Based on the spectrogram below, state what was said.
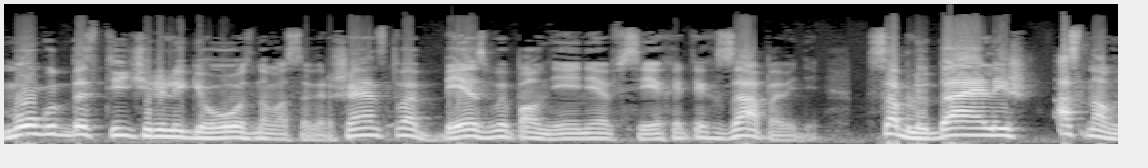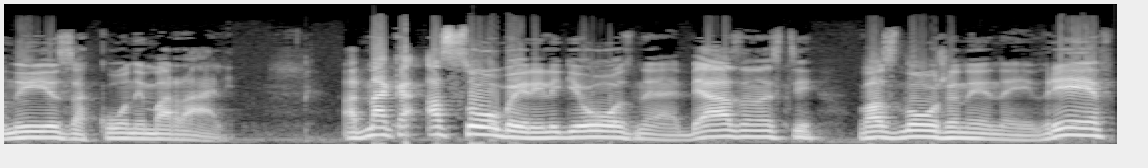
могут достичь религиозного совершенства без выполнения всех этих заповедей, соблюдая лишь основные законы морали. Однако особые религиозные обязанности, возложенные на евреев,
